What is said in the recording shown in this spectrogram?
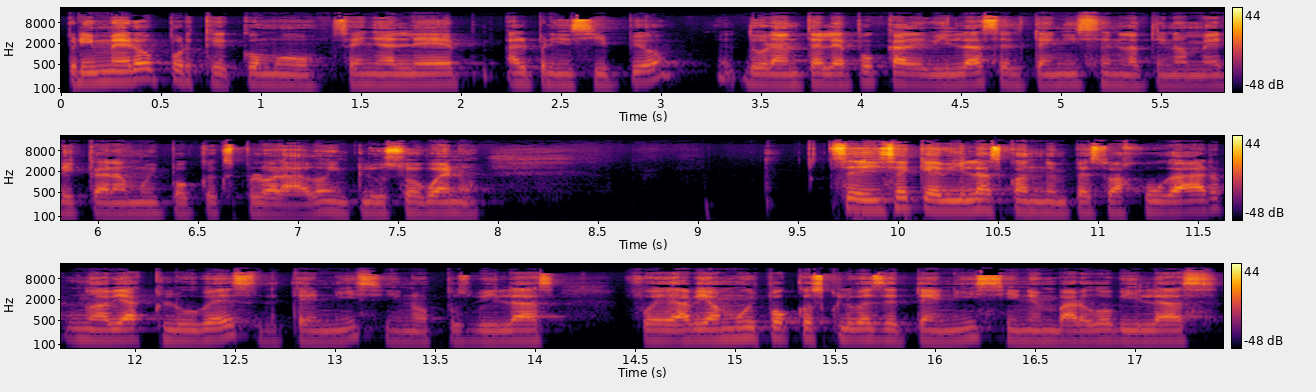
Primero porque, como señalé al principio, durante la época de Vilas el tenis en Latinoamérica era muy poco explorado. Incluso, bueno, se dice que Vilas cuando empezó a jugar no había clubes de tenis, sino pues Vilas fue, había muy pocos clubes de tenis, sin embargo Vilas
